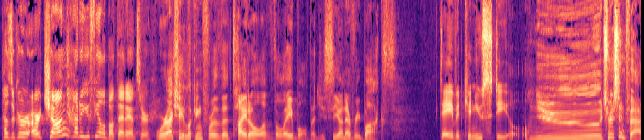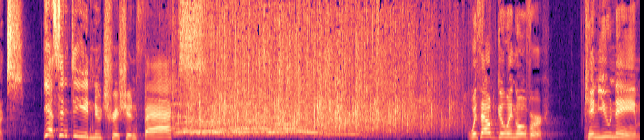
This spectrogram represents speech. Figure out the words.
Puzzle Guru Art Chung, how do you feel about that answer? We're actually looking for the title of the label that you see on every box. David, can you steal? Nutrition facts. Yes, indeed, nutrition facts. Without going over, can you name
